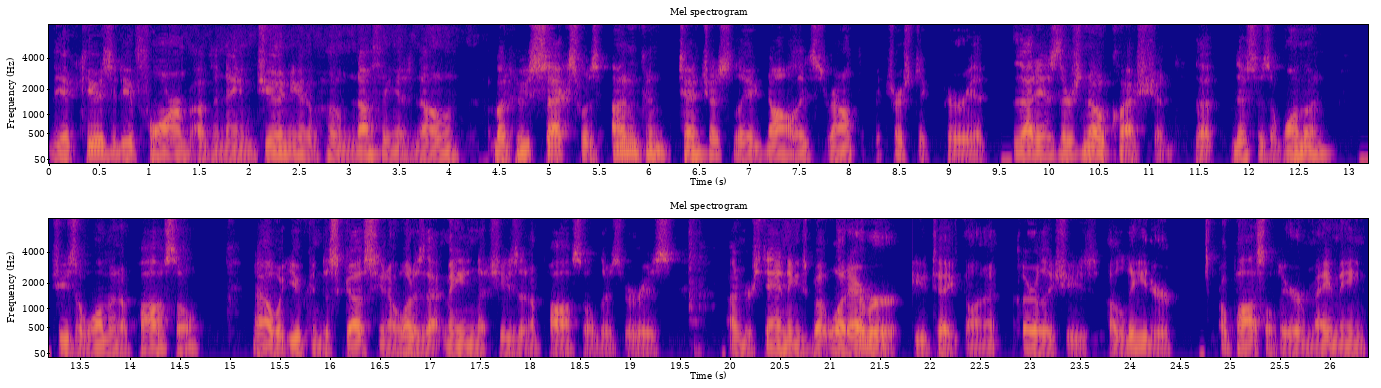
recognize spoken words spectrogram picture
the accusative form of the name Junia, of whom nothing is known, but whose sex was uncontentiously acknowledged throughout the patristic period. That is, there's no question that this is a woman. She's a woman apostle. Now, what you can discuss, you know, what does that mean that she's an apostle? There's various understandings, but whatever you take on it, clearly she's a leader. Apostle here may mean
